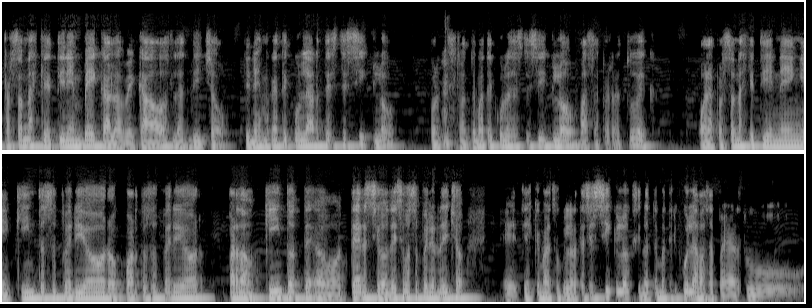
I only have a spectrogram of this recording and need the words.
personas que tienen beca, los becados, les han dicho, tienes que matricularte este ciclo, porque si no te matriculas este ciclo, vas a perder tu beca o las personas que tienen eh, quinto superior o cuarto superior, perdón, quinto o tercio o décimo superior, de hecho, eh, tienes que matricularte ese ciclo, si no te matriculas vas a perder tu,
